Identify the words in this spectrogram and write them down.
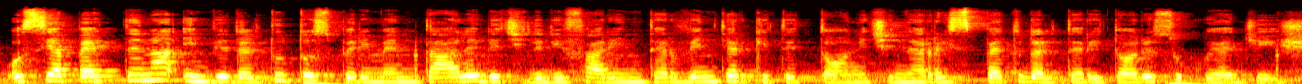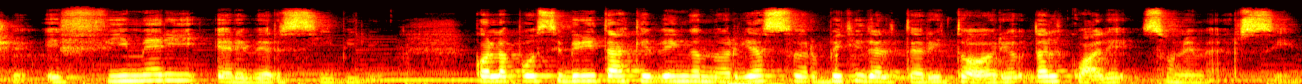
Ossia Pettena, in via del tutto sperimentale, decide di fare interventi architettonici nel rispetto del territorio su cui agisce, effimeri e reversibili, con la possibilità che vengano riassorbiti dal territorio dal quale sono emersi.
